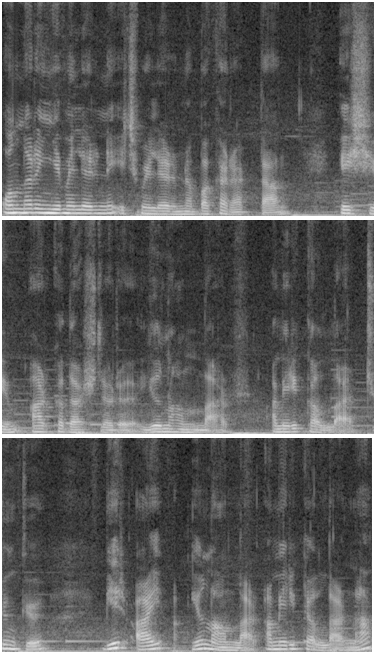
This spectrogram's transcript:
onların yemelerine, içmelerine bakaraktan, eşim, arkadaşları, Yunanlılar, Amerikalılar. Çünkü bir ay Yunanlar, Amerikalılarla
